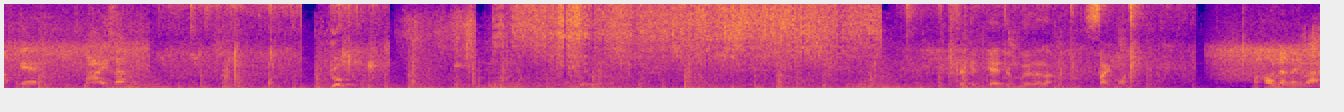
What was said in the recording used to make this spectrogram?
ระสุนที่จะปราบแก ตายซะจะเห็นแกจนเบื่อแล้วล่ะไซมอน มาเข้าเรื่องกันดีกว่า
